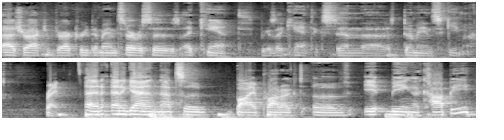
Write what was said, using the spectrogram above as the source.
Azure Active Directory domain services, I can't because I can't extend the domain schema. Right. And, and again, that's a byproduct of it being a copy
